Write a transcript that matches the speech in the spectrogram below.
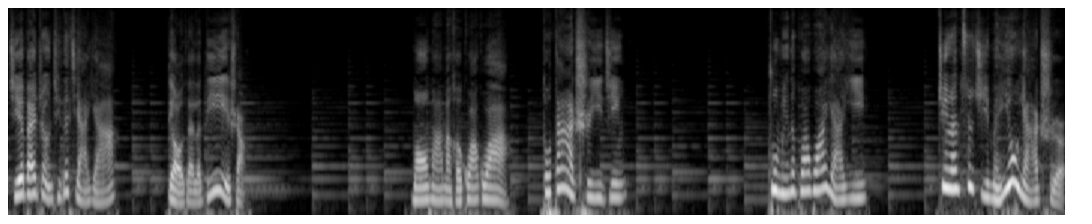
洁白整齐的假牙掉在了地上。猫妈妈和呱呱都大吃一惊。著名的呱呱牙医竟然自己没有牙齿，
